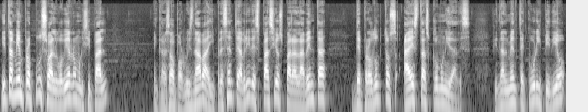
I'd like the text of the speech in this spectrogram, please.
y también propuso al gobierno municipal encabezado por Luis Nava, y presente abrir espacios para la venta de productos a estas comunidades. Finalmente, Curi pidió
